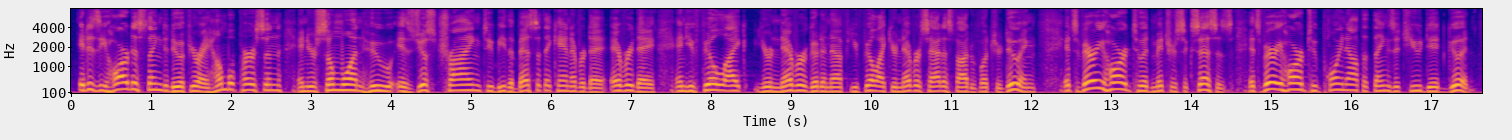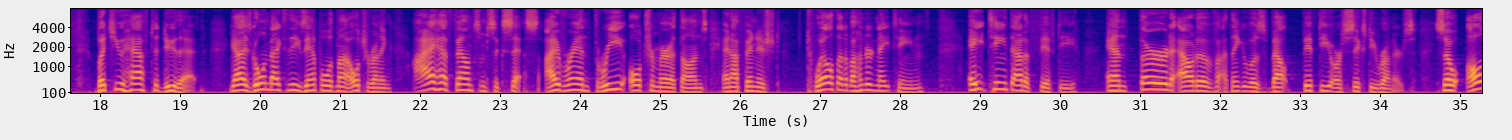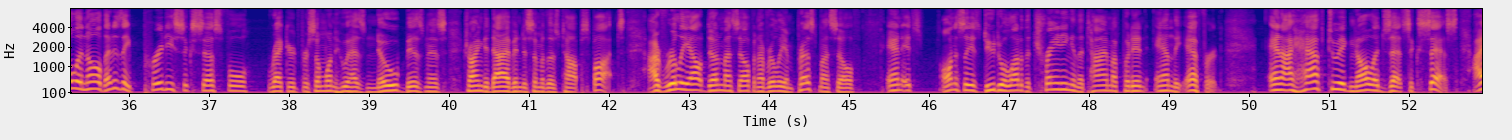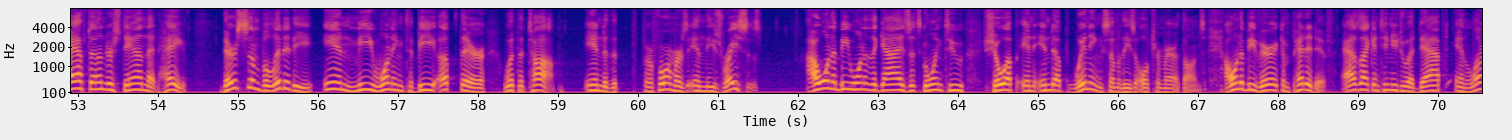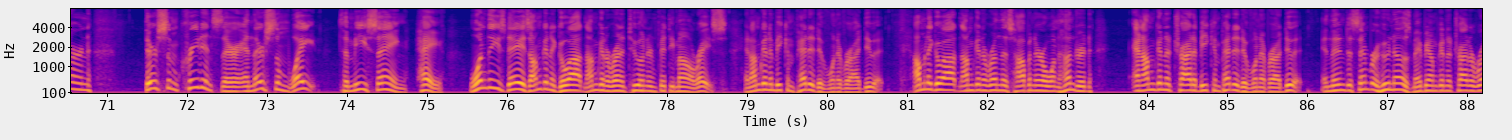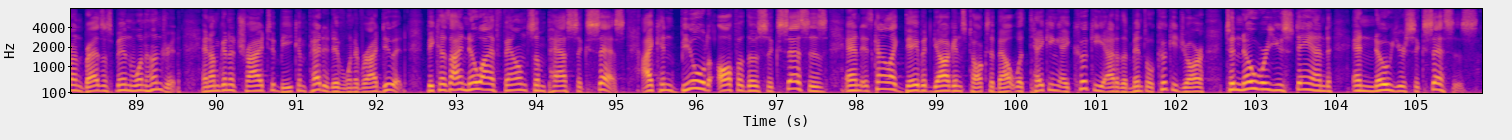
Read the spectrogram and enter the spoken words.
it is the hardest thing to do if you're a humble person and you're someone who is just trying to be the best that they can every day every day and you feel like you're never good enough you feel like you're never satisfied with what you're doing it's very hard to admit your successes. It's very hard to point out the things that you did good but you have to do that. Guys going back to the example with my ultra running i have found some success. I've ran three ultra marathons and i finished 12th out of 118 18th out of 50, and third out of, I think it was about 50 or 60 runners. So, all in all, that is a pretty successful record for someone who has no business trying to dive into some of those top spots. I've really outdone myself and I've really impressed myself, and it's honestly it's due to a lot of the training and the time I've put in and the effort. And I have to acknowledge that success. I have to understand that hey, there's some validity in me wanting to be up there with the top end of the performers in these races. I want to be one of the guys that's going to show up and end up winning some of these ultra marathons. I want to be very competitive. As I continue to adapt and learn, there's some credence there and there's some weight to me saying, hey, one of these days I'm going to go out and I'm going to run a 250 mile race and I'm going to be competitive whenever I do it. I'm going to go out and I'm going to run this habanero 100 and I'm going to try to be competitive whenever I do it. And then in December, who knows? Maybe I'm going to try to run Brazos Bend 100, and I'm going to try to be competitive whenever I do it because I know I've found some past success. I can build off of those successes, and it's kind of like David Goggins talks about with taking a cookie out of the mental cookie jar to know where you stand and know your successes.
